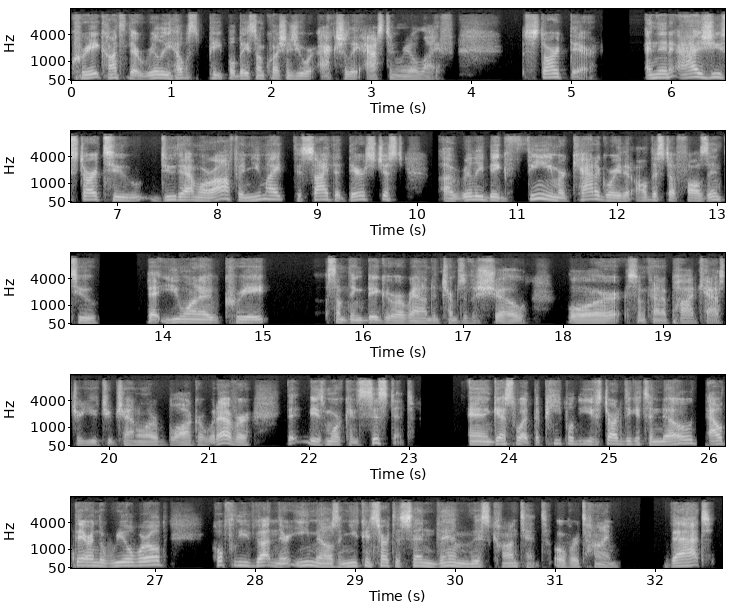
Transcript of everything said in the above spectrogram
create content that really helps people based on questions you were actually asked in real life. Start there. And then as you start to do that more often, you might decide that there's just a really big theme or category that all this stuff falls into that you want to create something bigger around in terms of a show or some kind of podcast or YouTube channel or blog or whatever that is more consistent. And guess what? The people that you've started to get to know out there in the real world, hopefully you've gotten their emails and you can start to send them this content over time. That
